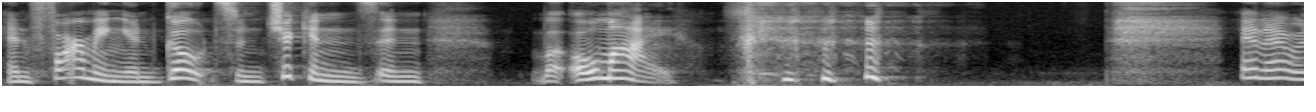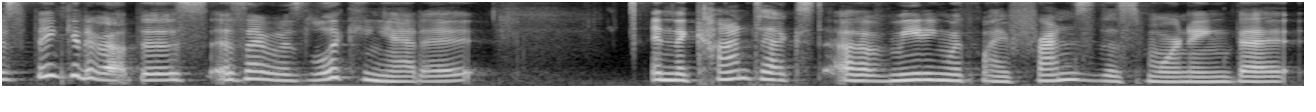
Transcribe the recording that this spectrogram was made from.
and farming and goats and chickens and oh my. and I was thinking about this as I was looking at it in the context of meeting with my friends this morning that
